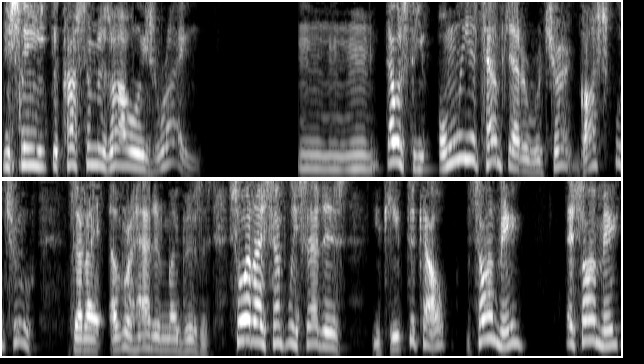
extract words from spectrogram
You see, the customer's always right. Mm, that was the only attempt at a return, gospel truth, that I ever had in my business. So what I simply said is, you keep the kelp. It's on me. It's on me.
